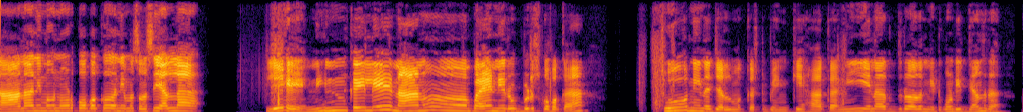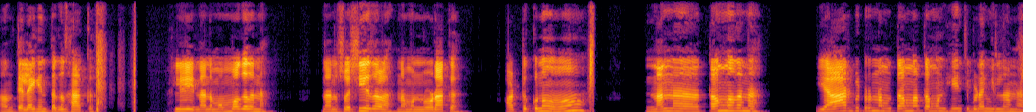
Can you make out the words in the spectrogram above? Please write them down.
ನಾನ ನಿಮಗೆ ನೋಡ್ಕೋಬೇಕು, ನಿಮ್ಮ ಸೊಸೆ ಅಲ್ಲ. ಲೇ ನಿನ್ನ ಕೈಲಿ ನಾನು ಬಾಯ ನೀರು ಬಿಡಿಸ್ಕೋಬೇಕ? ಥೂ, ನಿನ್ನ ಜನ್ಮಕ್ಕಷ್ಟು ಬೆಂಕಿ ಹಾಕ. ನೀ ಏನಾದ್ರು ಅದನ್ನ ಇಟ್ಕೊಂಡಿದ್ದೆ ಅಂದ್ರ ಅವ್ನ ತಲೆಗಿನ್ ತೆಗೆದು ಹಾಕ. ಲೇ, ನನ್ನ ಮೊಮ್ಮಗದನ, ನನ್ನ ಸೊಸಿ ಅದಾಳ ನಮ್ಮನ್ನ ನೋಡಾಕ. ಅಟ್ಟಕ್ಕೂ ನನ್ನ ತಮ್ಮದನ. ಯಾರ್ ಬಿಟ್ರು ನಮ್ಮ ತಮ್ಮ ತಮ್ಮನ ಹಿಂಚಿ ಬಿಡಂಗಿಲ್ಲ ನಾ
